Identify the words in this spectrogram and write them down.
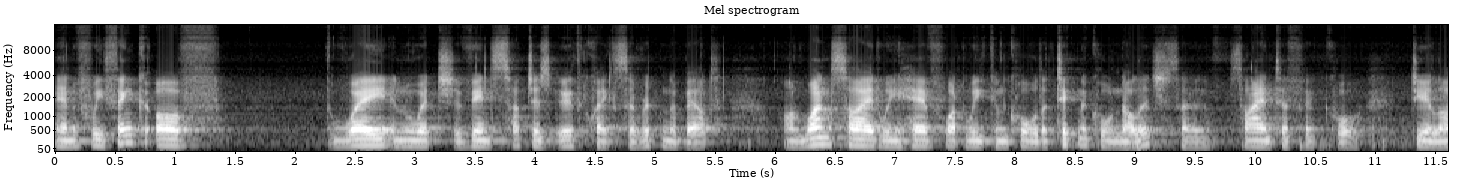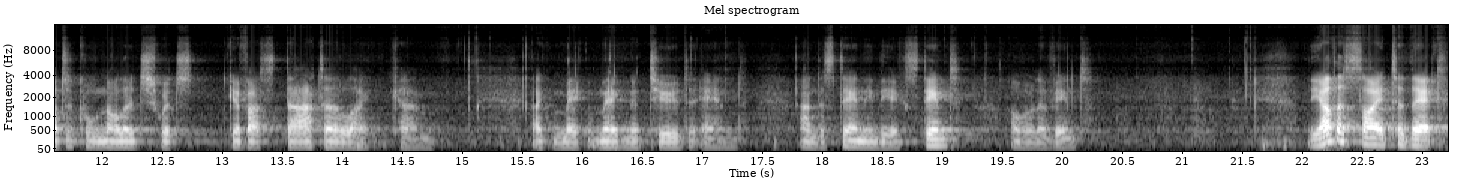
And if we think of the way in which events such as earthquakes are written about, on one side we have what we can call the technical knowledge, so scientific or geological knowledge, which give us data like, um, like mag- magnitude and understanding the extent of an event. The other side to that,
